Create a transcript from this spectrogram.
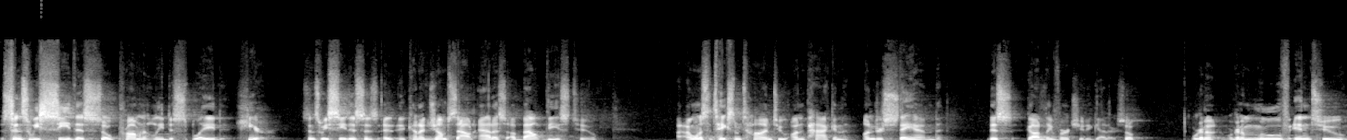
since we see this so prominently displayed here, since we see this as it kind of jumps out at us about these two, I want us to take some time to unpack and understand this godly virtue together. So we're going we're to move into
